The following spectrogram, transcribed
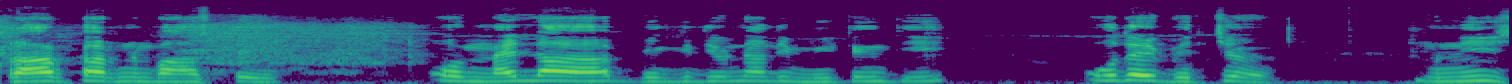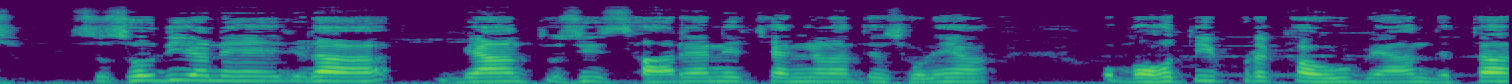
ਖਰਾਬ ਕਰਨ ਵਾਸਤੇ ਉਹ ਮਹਿਲਾ ਵਿੰਗ ਦੀ ਉਹਨਾਂ ਦੀ ਮੀਟਿੰਗ ਦੀ, ਉਹਦੇ ਵਿੱਚ ਮਨੀਸ਼ ਸਸੋਦੀਆ ਨੇ ਜਿਹੜਾ ਬਿਆਨ ਤੁਸੀਂ ਸਾਰਿਆਂ ਨੇ ਚੈਨਲਾਂ ਤੇ ਸੁਣਿਆ, ਉਹ ਬਹੁਤ ਹੀ ਭੜਕਾਊ ਬਿਆਨ ਦਿੱਤਾ।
